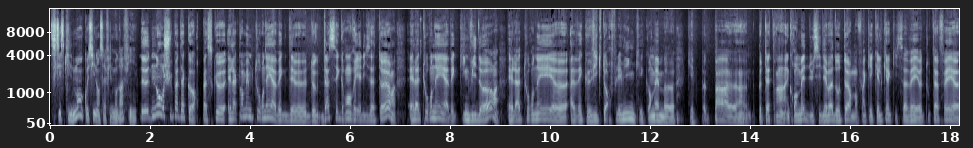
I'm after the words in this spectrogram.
C'est ce qu'il manque aussi dans sa filmographie. Euh, non, je suis pas d'accord parce que elle a quand même tourné avec d'assez grands réalisateurs. Elle a tourné avec King Vidor, elle a tourné euh, avec Victor Fleming, qui est quand même qui est pas peut-être un grand maître du cinéma d'auteur, mais enfin qui est quelqu'un qui savait tout à fait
